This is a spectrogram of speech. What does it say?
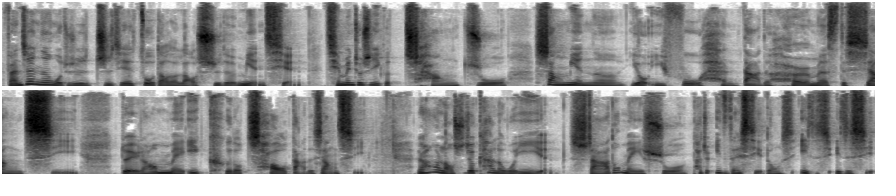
反正呢，我就是直接坐到了老师的面前，前面就是一个长桌，上面呢有一副很大的 Hermes 的象棋，对，然后每一颗都超大的象棋，然后老师就看了我一眼，啥都没说，他就一直在写东西，一直写，一直写。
